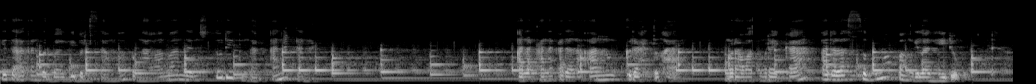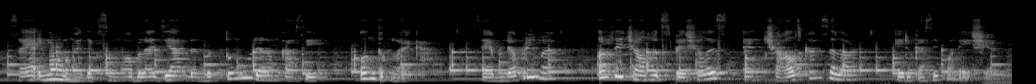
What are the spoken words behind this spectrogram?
kita akan berbagi bersama pengalaman dan studi tentang anak-anak. Anak-anak adalah anugerah Tuhan. Merawat mereka adalah sebuah panggilan hidup. Saya ingin mengajak semua belajar dan bertumbuh dalam kasih untuk mereka. Saya Bunda Prima, Early Childhood Specialist and Child Counselor, Edukasi Foundation.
